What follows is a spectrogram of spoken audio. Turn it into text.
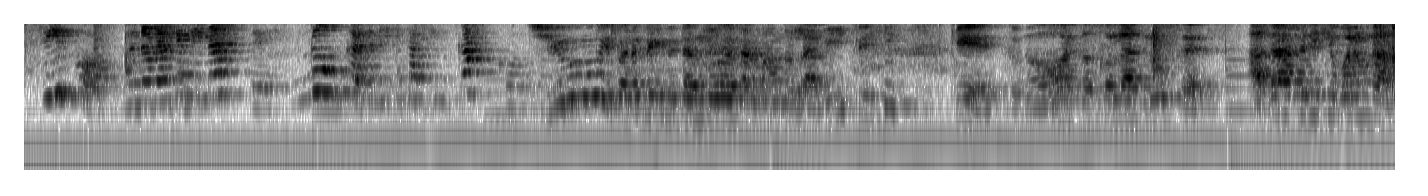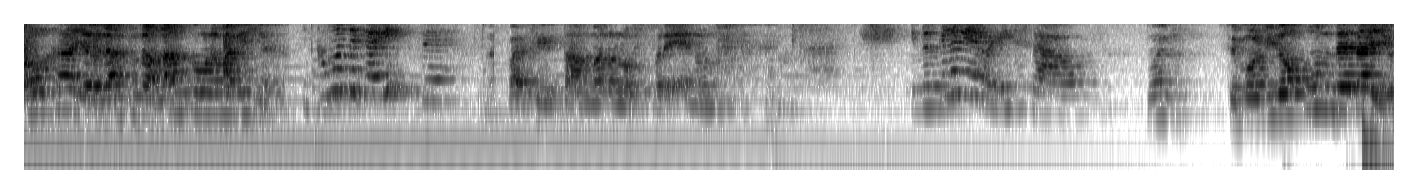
Sí, po, menos mal que atinaste. Nunca tenés que estar sin casco. Chuy, parece que se te anduvo desarmando la bici. ¿Qué es esto? No, estas son las luces. Atrás tenéis que poner una roja y adelante una blanca o una amarilla. ¿Y cómo te caíste? Parece que estaban malos los frenos. Y no que lo había revisado. Bueno, se me olvidó un detalle.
